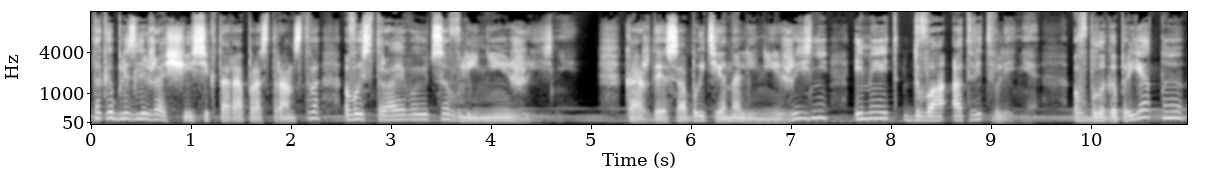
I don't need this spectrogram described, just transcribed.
так и близлежащие сектора пространства выстраиваются в линии жизни. Каждое событие на линии жизни имеет два ответвления – в благоприятную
